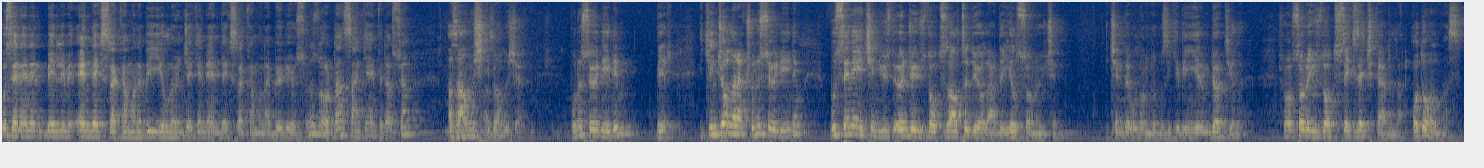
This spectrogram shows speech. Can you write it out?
bu senenin belli bir endeks rakamını bir yıl öncekinin endeks rakamına bölüyorsunuz. Oradan sanki enflasyon azalmış gibi olacak. Bunu söyleyelim bir. İkinci olarak şunu söyleyelim. Bu sene için yüzde, önce yüzde 36 diyorlardı yıl sonu için. İçinde bulunduğumuz 2024 yılı. Sonra- yüzde 38'e çıkardılar. O da olmaz.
